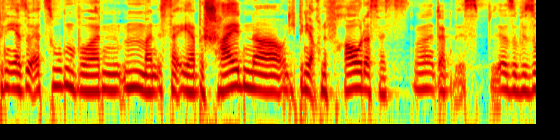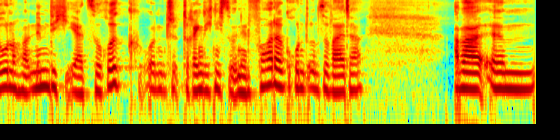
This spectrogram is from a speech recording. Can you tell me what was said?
bin eher so erzogen worden, hm, man ist da eher bescheidener und ich bin ja auch eine Frau, das heißt, ne, da ist ja sowieso noch, nimm dich eher zurück und dräng dich nicht so in den Vordergrund und so weiter. Aber ähm,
